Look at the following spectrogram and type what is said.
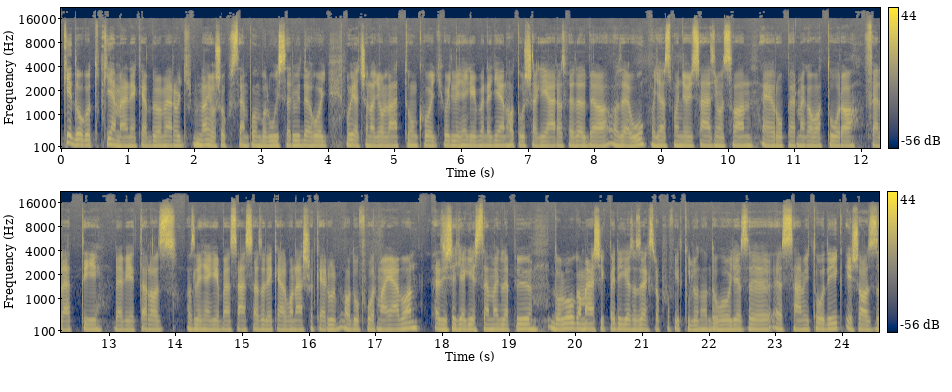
Két dolgot kiemelnék ebből, mert hogy nagyon sok szempontból újszerű, de hogy olyat sem nagyon láttunk, hogy, hogy lényegében egy ilyen hatósági árat vezet be az EU, hogy azt mondja, hogy 180 euró per megawattóra feletti bevétel az, az lényegében 100% elvonásra kerül adóformájában. Ez is egy egészen meglepő dolog. A másik pedig ez az extra profit különadó, hogy ez, ez számítódik, és az,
